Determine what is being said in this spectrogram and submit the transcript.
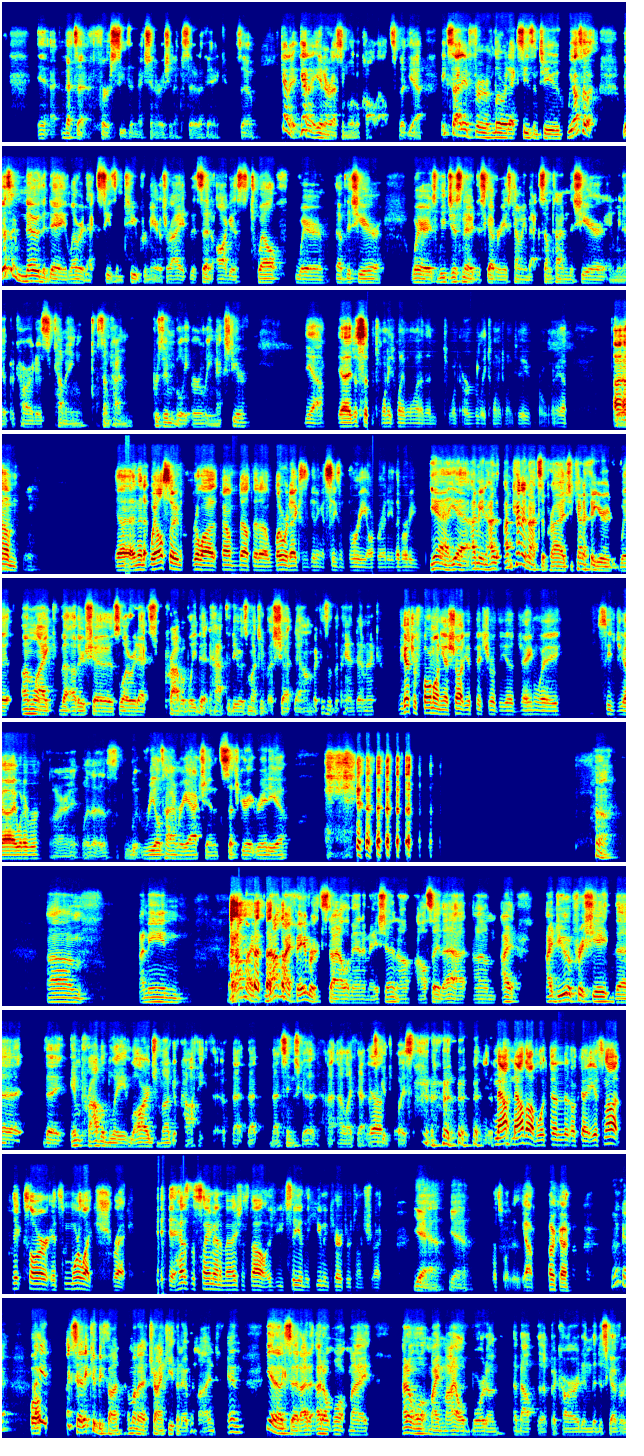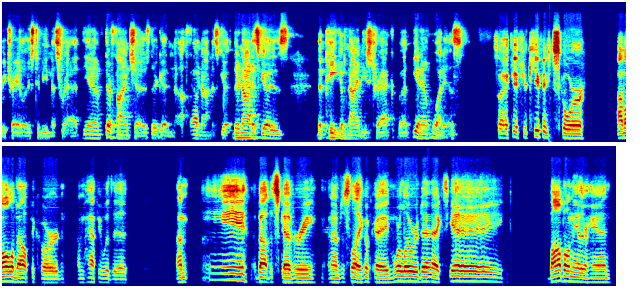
it, that's a first season Next Generation episode. I think so. Kind of, kind of interesting little call outs, but yeah, excited for Lower Deck season two. We also we also know the day Lower Deck season two premieres, right? That said August 12th, where of this year. Whereas we just know Discovery is coming back sometime this year, and we know Picard is coming sometime, presumably early next year. Yeah, yeah, I just said 2021 and then 20, early 2022. Or, yeah. Um, yeah, and then we also realized found out that uh, Lower Decks is getting a season three already. They've already. Yeah, yeah. I mean, I, am kind of not surprised. You kind of figured with, unlike the other shows, Lower Decks probably didn't have to do as much of a shutdown because of the pandemic. If you got your phone on you, I shot you a picture of the uh, Janeway CGI, whatever. All right, what a real time reaction. It's such great radio. huh. Um, I mean not my not my favorite style of animation. I'll, I'll say that. Um, I I do appreciate the the improbably large mug of coffee though. That that that seems good. I, I like that. That's yeah. a good choice. now now that I've looked at it, okay, it's not Pixar. It's more like Shrek. It has the same animation style as you see in the human characters on Shrek. Yeah, yeah. That's what it is. Yeah. Okay. Okay. Well, I mean, like I said, it could be fun. I'm gonna try and keep an open mind. And yeah, like I said, I, I don't want my I don't want my mild boredom about the Picard and the Discovery trailers to be misread. You know, they're fine shows. They're good enough. They're not as good. They're not as good as the peak of '90s Trek, but you know what is. So if, if you're keeping score, I'm all about Picard. I'm happy with it. I'm eh, about Discovery, and I'm just like, okay, more lower decks, yay. Bob, on the other hand,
